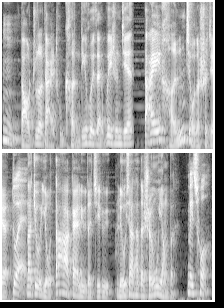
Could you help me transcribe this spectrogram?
嗯，导致了歹徒肯定会在卫生间待很久的时间，对，那就有大概率的几率留下他的生物样本。没错。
